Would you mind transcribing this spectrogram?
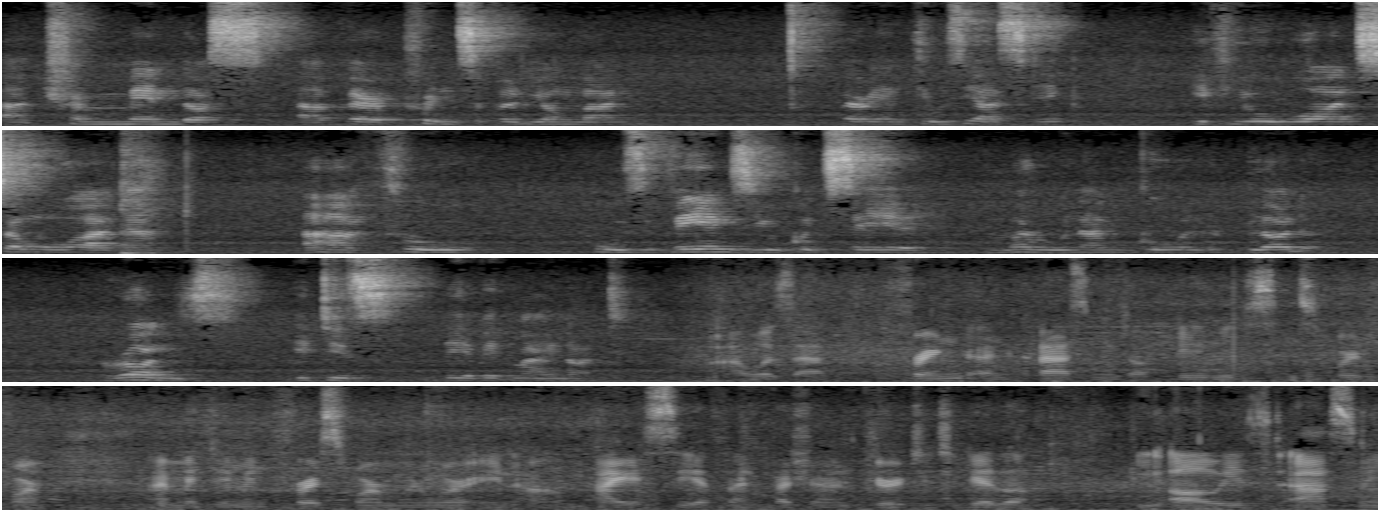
a tremendous, uh, very principled young man, very enthusiastic. If you want someone uh, through whose veins you could say maroon and gold blood runs, it is David Minott. I was a friend and classmate of David since fourth form. I met him in first form when we were in um, ISCF and Passion and Purity together. He always asked me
